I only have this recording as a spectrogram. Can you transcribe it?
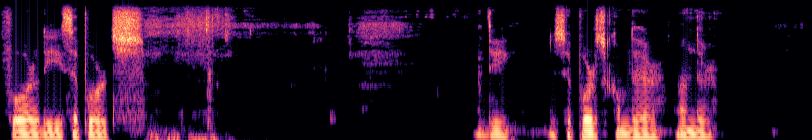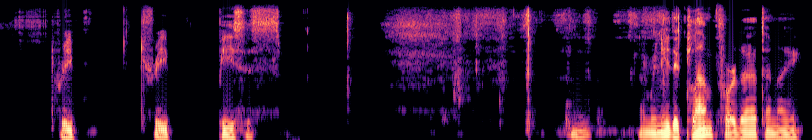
for the supports. The, the supports come there under three three pieces. And we need a clamp for that and I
